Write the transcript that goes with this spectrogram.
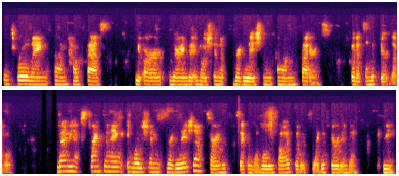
controlling um, how fast you are learning the emotion regulation um, patterns. So that's on the third level. Then we have strengthening emotion regulation. Sorry, in the second level we call it, but it's like the third in the three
